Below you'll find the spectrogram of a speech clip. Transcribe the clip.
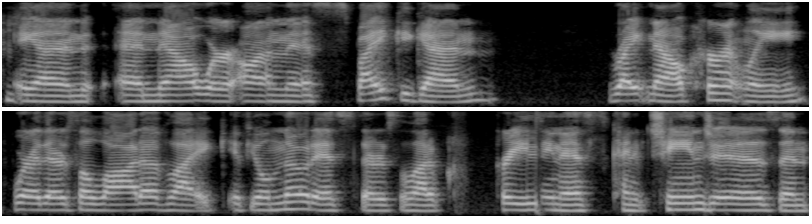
Hmm. and and now we're on this spike again right now currently where there's a lot of like if you'll notice there's a lot of craziness kind of changes and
